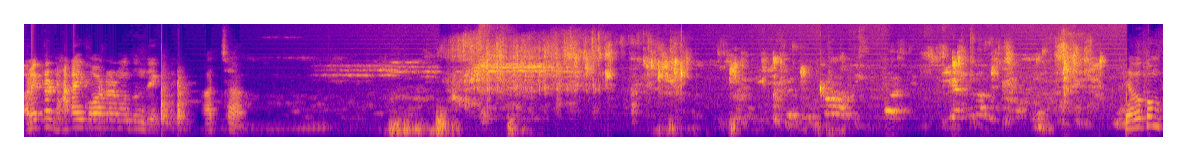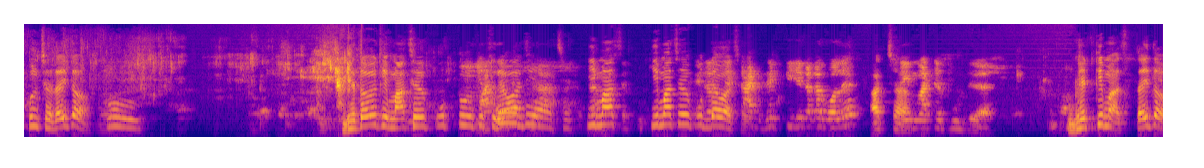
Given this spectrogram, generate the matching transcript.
অনেকটা ঢাকাই পরোটার মতন দেখতে। আচ্ছা। এরকম ফুলছে তাই তো? ভেতরে কি মাছের পুর টুর কিছু দেওয়া আছে? কি মাছ কি মাছের পুর দেওয়া আছে? ভেটকি বলে আচ্ছা। এই মাছের পুর দেওয়া আছে। ভেটকি মাছ তাই তো?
